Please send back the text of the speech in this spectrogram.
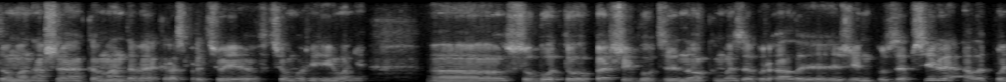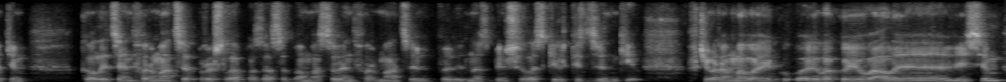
тому наша команда якраз працює в цьому регіоні. Е, В суботу перший був дзвінок. Ми забрали жінку з Апсіля, але потім, коли ця інформація пройшла по засобам масової інформації, відповідно збільшилась кількість дзвінків. Вчора ми еваку- евакуювали вісім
